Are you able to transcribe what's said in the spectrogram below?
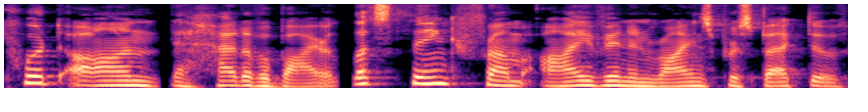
put on the head of a buyer. Let's think from Ivan and Ryan's perspective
